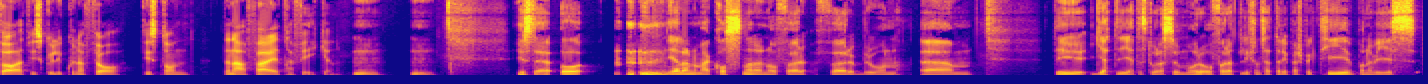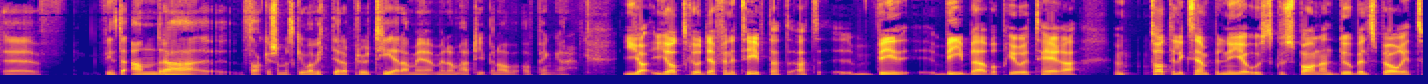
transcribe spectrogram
för att vi skulle kunna få till stånd den här färjetrafiken. Mm, mm. Just det, och gällande de här kostnaderna för, för bron, um, det är ju jätte, jättestora summor och för att liksom sätta det i perspektiv på något vis, uh, finns det andra saker som skulle vara viktigare att prioritera med, med de här typen av, av pengar? Ja, jag tror definitivt att, att vi, vi behöver prioritera, ta till exempel nya Ostkustbanan, dubbelspårigt,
